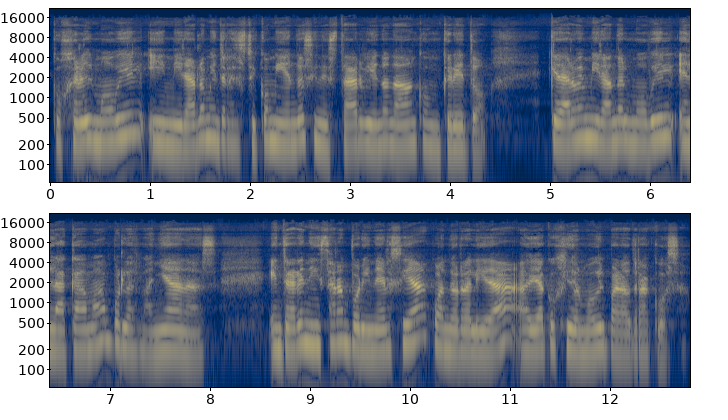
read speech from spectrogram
coger el móvil y mirarlo mientras estoy comiendo sin estar viendo nada en concreto, quedarme mirando el móvil en la cama por las mañanas, entrar en Instagram por inercia cuando en realidad había cogido el móvil para otra cosa.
